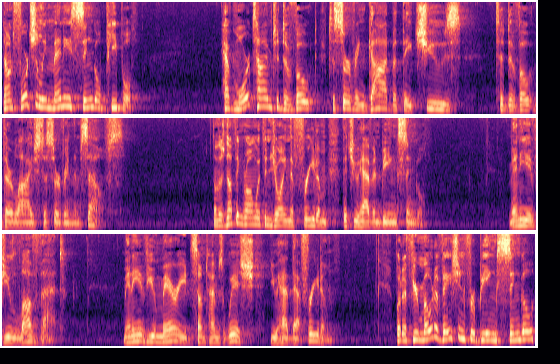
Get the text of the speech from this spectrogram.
Now, unfortunately, many single people have more time to devote to serving God, but they choose to devote their lives to serving themselves. Now, there's nothing wrong with enjoying the freedom that you have in being single. Many of you love that. Many of you married sometimes wish you had that freedom. But if your motivation for being single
